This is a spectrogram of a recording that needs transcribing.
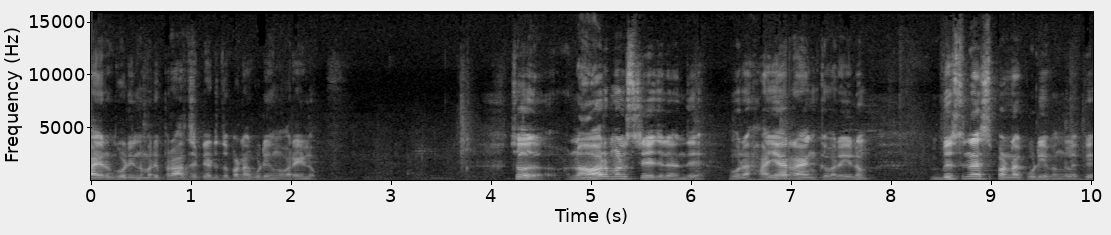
ஆயிரம் கோடி இந்த மாதிரி ப்ராஜெக்ட் எடுத்து பண்ணக்கூடியவங்க வரையிலும். ஸோ நார்மல் ஸ்டேஜ்லேருந்து ஒரு ஹையர் ரேங்க் வரையிலும் பிஸ்னஸ் பண்ணக்கூடியவங்களுக்கு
